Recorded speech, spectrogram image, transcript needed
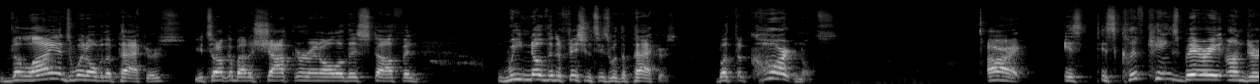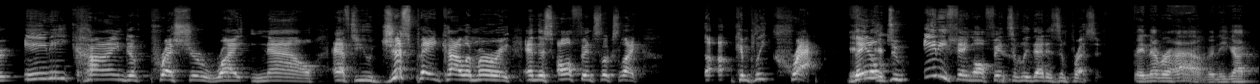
the Lions went over the Packers. You talk about a shocker and all of this stuff, and we know the deficiencies with the Packers, but the Cardinals. All right, is is Cliff Kingsbury under any kind of pressure right now after you just paid Kyler Murray and this offense looks like a, a complete crap? They don't do anything offensively that is impressive. They never have, and he got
